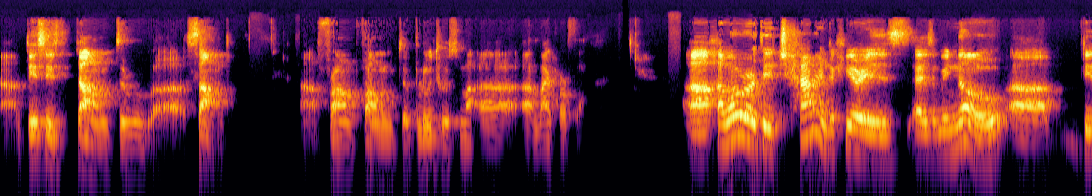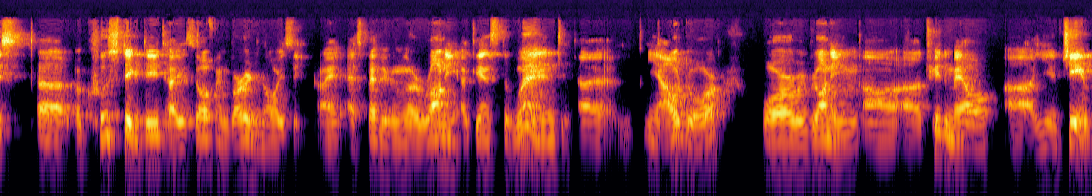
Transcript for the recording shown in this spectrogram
Uh, this is done through uh, sound uh, from, from the Bluetooth uh, uh, microphone. however, the challenge here is, as we know, this acoustic data is often very noisy, right? Especially when we're running against the wind in outdoor or running on a treadmill in a gym,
